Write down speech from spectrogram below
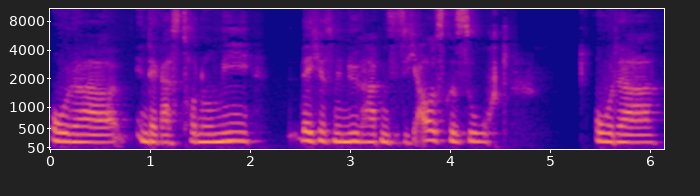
Oder in der Gastronomie, welches Menü haben Sie sich ausgesucht? Oder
